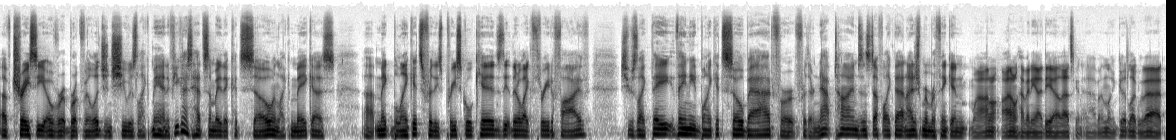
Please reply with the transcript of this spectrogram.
of Tracy over at Brook Village, and she was like, "Man, if you guys had somebody that could sew and like make us uh, make blankets for these preschool kids, they- they're like three to five. She was like, "They they need blankets so bad for for their nap times and stuff like that." And I just remember thinking, "Well, I don't I don't have any idea how that's to happen. Like, good luck with that."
